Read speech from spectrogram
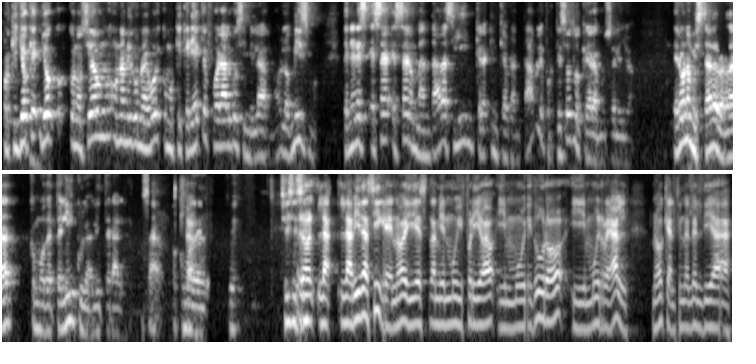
Porque yo, que, yo conocía a un, amigo nuevo y como que quería que fuera algo similar, ¿no? Lo mismo. Tener esa, esa hermandad así inquebrantable, porque eso es lo que éramos él y yo. Era una amistad de verdad como de película, literal. O sea, sí. Sí, Pero La, la, vida sigue, ¿no? Y es también muy frío y muy duro y muy real, ¿no? Que al final del día,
